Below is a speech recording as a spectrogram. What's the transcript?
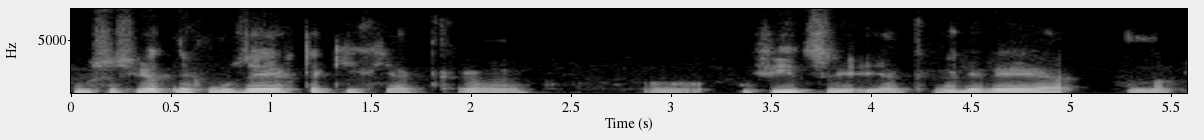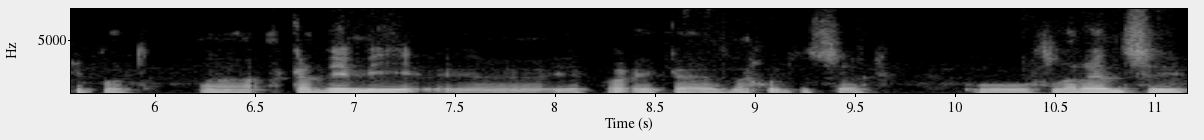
у сусветных музеях таких як э, уфіцы як галерэя напрыклад акадэміі якая знаходзіцца у флоренцыі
